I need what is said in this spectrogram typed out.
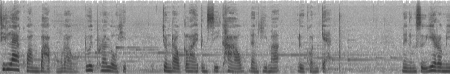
ที่แลกความบาปของเราด้วยพระโลหิต จนเรากลายเป็นสีขาวดังหิมะหรือขนแกะ ในหนังสือเยเรมี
